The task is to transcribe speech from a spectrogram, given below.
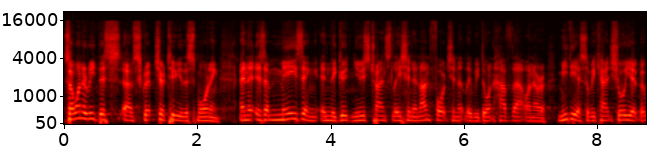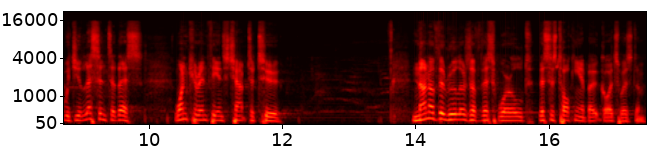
So I want to read this uh, scripture to you this morning, and it is amazing in the Good News translation. And unfortunately, we don't have that on our media, so we can't show you it. But would you listen to this? 1 Corinthians chapter 2. None of the rulers of this world, this is talking about God's wisdom,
